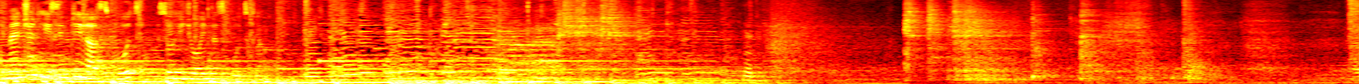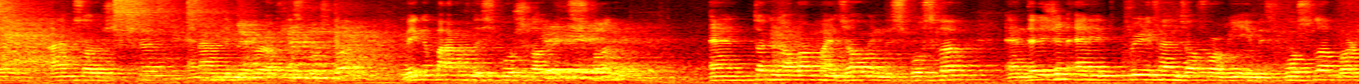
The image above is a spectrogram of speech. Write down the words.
He mentioned he simply loves sports, so he joined the Sports Club. Okay. I am Saurabh Shishna and I'm the member of the sports club. Being a part of the sports club is fun. And talking about my job in the sports club, and there isn't any predefined job for me in the sports club, but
